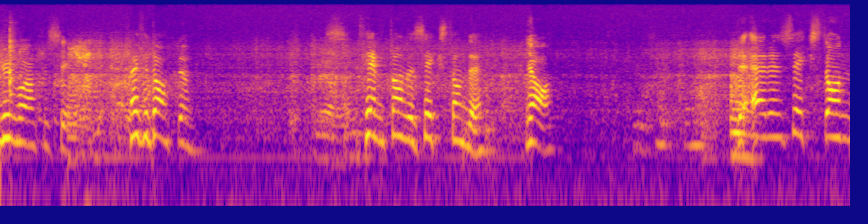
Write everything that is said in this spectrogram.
Nu var han för sen. Vad är det för datum? 15, 16? Ja. Det är den 16.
